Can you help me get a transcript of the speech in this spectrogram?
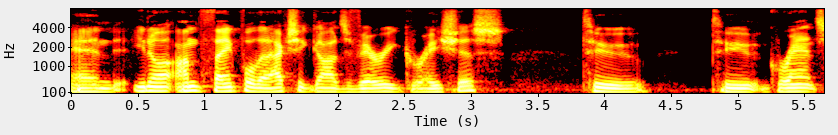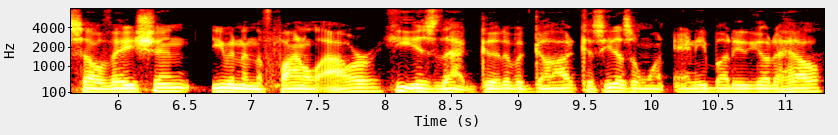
And, you know, I'm thankful that actually God's very gracious to to grant salvation even in the final hour. He is that good of a God because he doesn't want anybody to go to hell.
